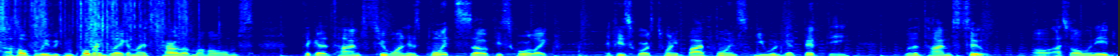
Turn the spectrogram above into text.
Hopefully, we can pull maybe like a nice parallel Mahomes to get a times two on his points. So if you score like, if he scores 25 points, you would get 50 with a times two. All, that's all we need.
